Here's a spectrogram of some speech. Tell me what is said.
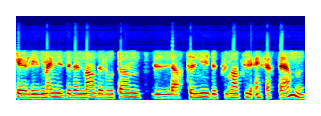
que les, même les événements de l'automne, leur tenue est de plus en plus incertaine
